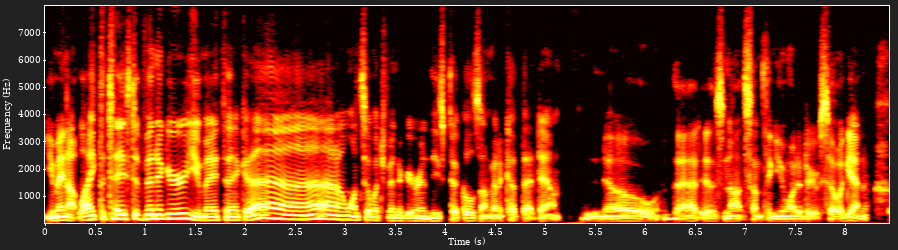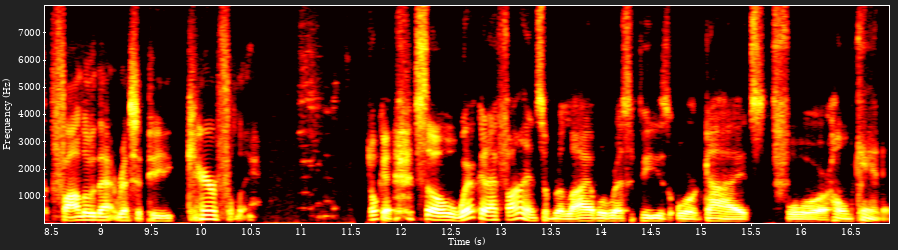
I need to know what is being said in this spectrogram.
you may not like the taste of vinegar. You may think, ah, I don't want so much vinegar in these pickles. I'm going to cut that down. No, that is not something you want to do. So, again, follow that recipe carefully. Okay, so where can I find some reliable recipes or guides for home canning?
